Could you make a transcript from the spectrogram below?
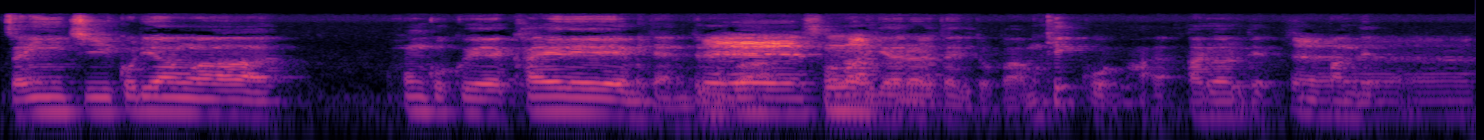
在日コリアンは本国へ帰れみたいなえーそんなデモがやられたりとか、もう結構ああるあるで、頻繁で。え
